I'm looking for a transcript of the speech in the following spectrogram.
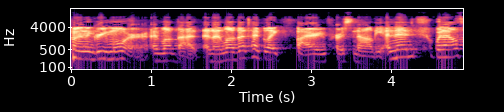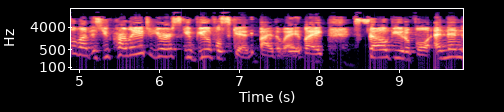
couldn't agree more. I love that, and I love that type of like fiery personality. And then what I also love is you parlayed your your beautiful skin, by the way, like so beautiful. And then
